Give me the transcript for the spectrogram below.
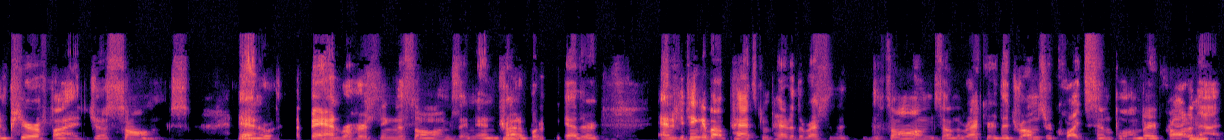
and purified, just songs, yeah. and a band rehearsing the songs and, and trying mm-hmm. to put it together and if you think about Pets compared to the rest of the, the songs on the record, the drums are quite simple. I'm very proud of mm-hmm. that.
